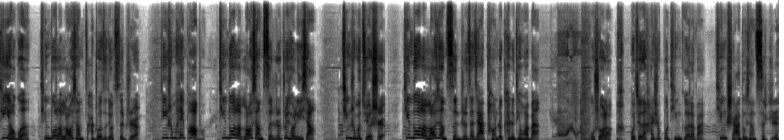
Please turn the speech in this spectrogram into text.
听摇滚听多了，老想砸桌子就辞职；听什么 hip hop 听多了，老想辞职追求理想；听什么爵士听多了，老想辞职在家躺着看着天花板。不说了，我觉得还是不听歌了吧，听啥都想辞职。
